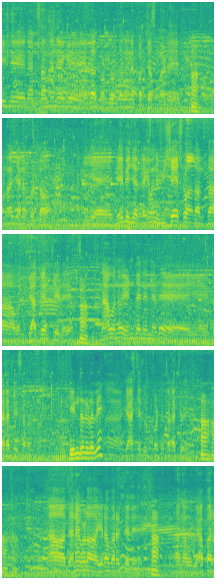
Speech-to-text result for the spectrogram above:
ಇಲ್ಲಿ ನಾನು ಸಾಮಾನ್ಯವಾಗಿ ಎಲ್ಲ ದೊಡ್ಡ ದೊಡ್ಡದನ್ನೇ ಪರ್ಚೇಸ್ ಮಾಡಿ ಹಾಂ. ಜನ ಕೊಟ್ಟು ಈ ಬೇಬಿ ಜಾತ್ರೆಗೆ ಒಂದು ವಿಶೇಷವಾದಂಥ ಒಂದು ಜಾತ್ರೆ ಅಂತೇಳಿ ಹಾಂ. ನಾವನ್ನು ಹೆಣ್ದನೇ ತಗೋತೀವಿ ಸರ್ ಅದನ್ನ. ಆ, ಜಾಸ್ತಿ ದುಡ್ಡು ಕೊಟ್ಟು ತಗೋತೀವಿ. ಹಾಂ ಹಾಂ ಹಾಂ. ಆ ದನಗಳ ಇರೋ ವರ್ಗದಲ್ಲಿ ಹಾಂ. ನಾವು ವ್ಯಾಪಾರ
